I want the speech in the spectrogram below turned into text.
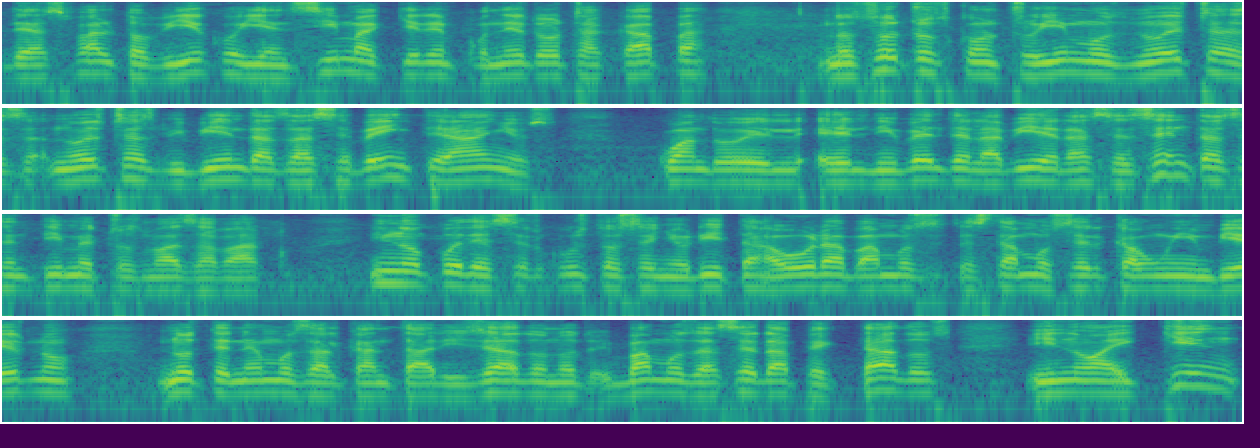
de asfalto viejo y encima quieren poner otra capa. Nosotros construimos nuestras, nuestras viviendas hace 20 años cuando el, nivel de la vía era 60 centímetros más abajo. Y no puede ser justo, señorita, ahora vamos, estamos cerca a un invierno, no tenemos alcantarillado, vamos a ser afectados y no hay quien,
